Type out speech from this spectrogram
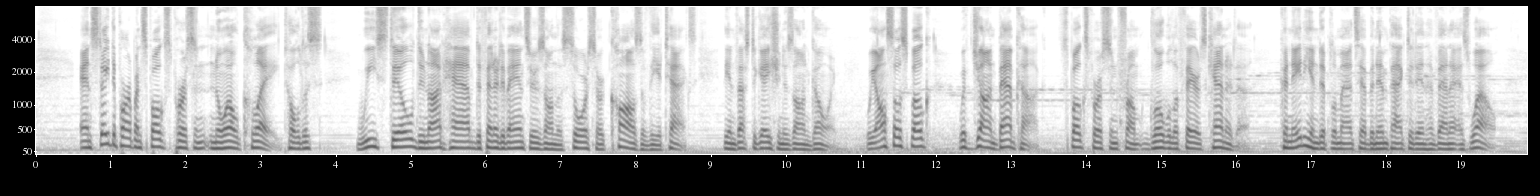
and State Department spokesperson Noel Clay told us we still do not have definitive answers on the source or cause of the attacks. The investigation is ongoing. We also spoke with John Babcock, spokesperson from Global Affairs Canada. Canadian diplomats have been impacted in Havana as well.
